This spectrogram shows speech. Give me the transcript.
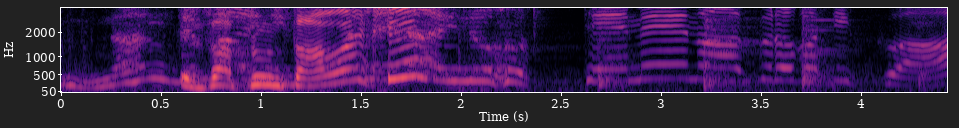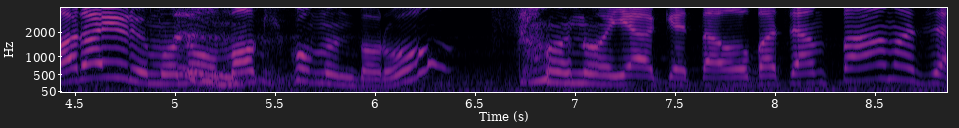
咀嚼させて何これどういうことなんで Zaplątała się? 前に進めないのてめえのアクロバティックはあらゆるものを巻き込むんだろその焼けたおばちゃんパーマじゃ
